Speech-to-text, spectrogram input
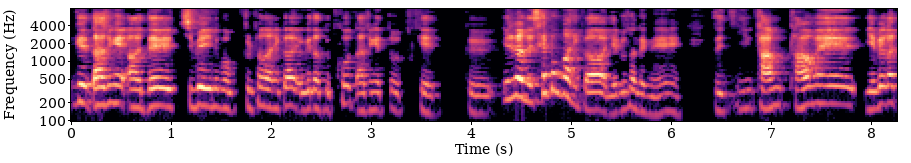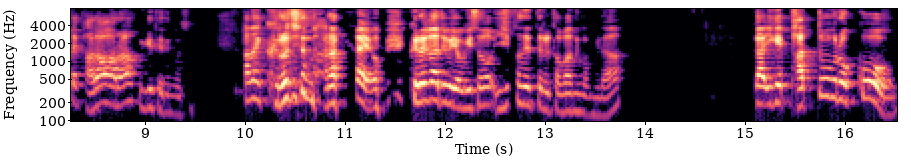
이게 나중에 아, 내 집에 있는 거 불편하니까 여기다 넣고 나중에 또 이렇게 그 1년에 세 번 가니까 예루살렘에 그래서 이 다음 다음에 예배 갈 때 받아와라 그게 되는 거죠. 하나님 그러지는 말아요. 그래가지고 여기서 20%를 더 받는 겁니다. 그러니까 이게 밭도 그렇고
